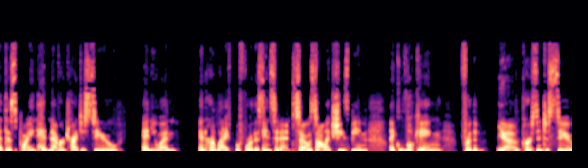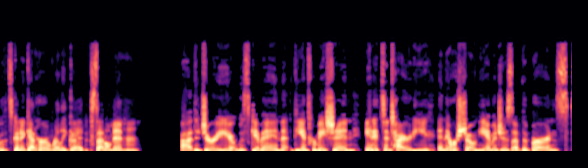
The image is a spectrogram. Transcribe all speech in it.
at this point, had never tried to sue anyone in her life before this incident. So it's not like she's been like looking for the yeah. person to sue that's going to get her a really good settlement. Mm-hmm. Uh, the jury was given the information in its entirety and they were shown the images of the burns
